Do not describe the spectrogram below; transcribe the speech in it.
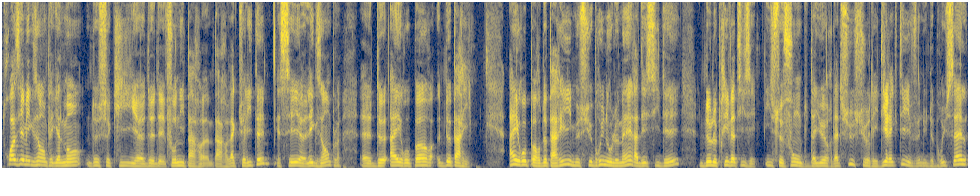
Troisième exemple également de ce qui euh, de, fourni par, euh, par l'actualité, c'est euh, l'exemple de Aéroport de Paris. Aéroport de Paris, M. Bruno Le Maire a décidé de le privatiser. Il se fonde d'ailleurs là-dessus sur les directives venues de Bruxelles,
